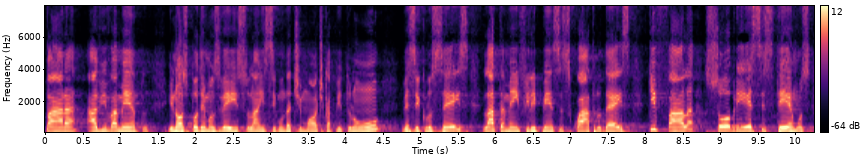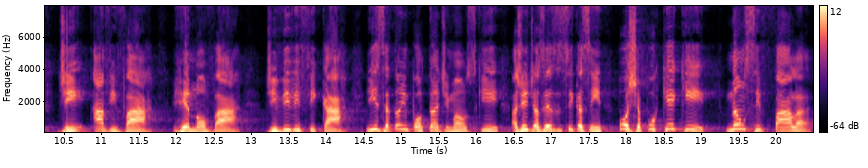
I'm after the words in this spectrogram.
para avivamento. E nós podemos ver isso lá em 2 Timóteo capítulo 1, versículo 6, lá também em Filipenses 4:10, que fala sobre esses termos de avivar, renovar, de vivificar. E isso é tão importante, irmãos, que a gente às vezes fica assim: poxa, por que que não se fala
